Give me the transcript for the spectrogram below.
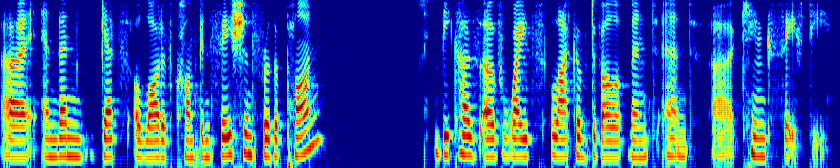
uh, and then gets a lot of compensation for the pawn because of white's lack of development and uh, king safety.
